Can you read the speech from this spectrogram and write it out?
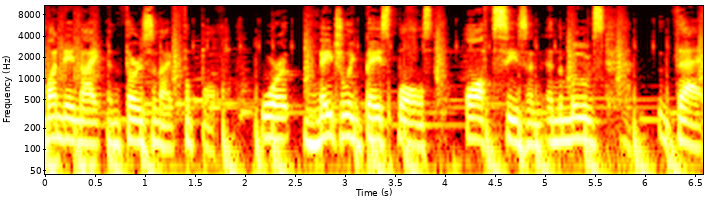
Monday night and Thursday night football, or Major League Baseball's off season and the moves that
